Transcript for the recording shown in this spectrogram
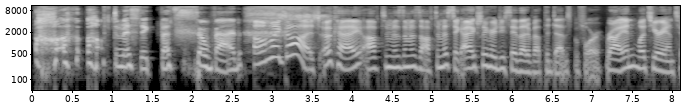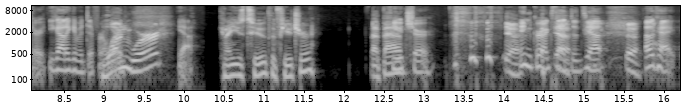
Optimistic. That's so bad. Oh my gosh. Okay. Optimism is optimistic. I actually heard you say that about the devs before. Ryan, what's your answer? You got to give a different One word. word? Yeah. Can I use two? The future? That bad? Future. Yeah. Incorrect Yeah. sentence. Yeah. Yeah. Okay.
